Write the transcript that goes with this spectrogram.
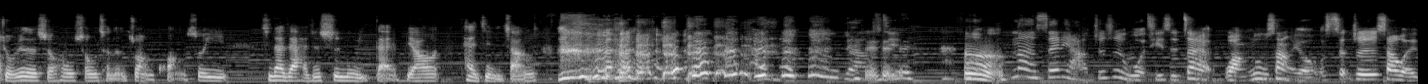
九月的时候收成的状况。所以，请大家还是拭目以待，不要太紧张。对对对。嗯，那 Celia 就是我，其实在网络上有就是稍微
